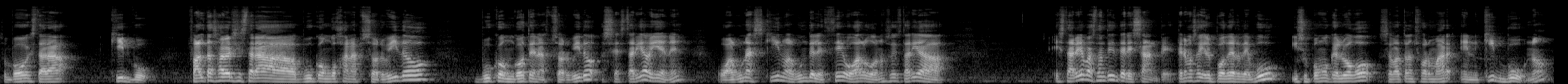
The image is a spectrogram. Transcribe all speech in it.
Supongo que estará Kid Bu. Falta saber si estará Bu con Gohan absorbido Bu con Goten absorbido, se estaría bien, ¿eh? O alguna skin o algún DLC o algo, no sé, estaría... Estaría bastante interesante. Tenemos ahí el poder de Bu y supongo que luego se va a transformar en Kid Bu, ¿no?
